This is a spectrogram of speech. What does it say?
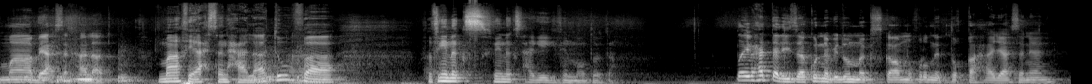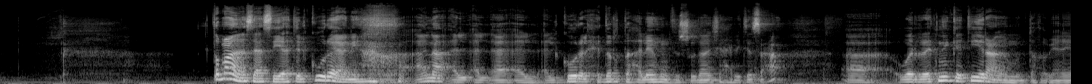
ما باحسن حالاته. ما في أحسن حالاته ف ففي نقص في نقص حقيقي في الموضوع ده. طيب حتى إذا كنا بدون نقص كان المفروض نتوقع حاجة أحسن يعني؟ طبعا أساسيات الكورة يعني أنا ال ال ال الكورة اللي حضرتها لهم في السودان شهر تسعة آه ورتني كثير عن المنتخب. يعني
